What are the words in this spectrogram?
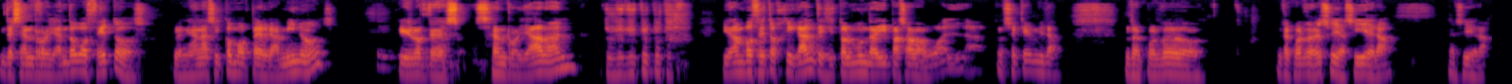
desenrollando bocetos. Venían así como pergaminos y los desenrollaban y eran bocetos gigantes y todo el mundo ahí pasaba, ¡guala! No sé qué, mira. Recuerdo, recuerdo eso y así era. Así era.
